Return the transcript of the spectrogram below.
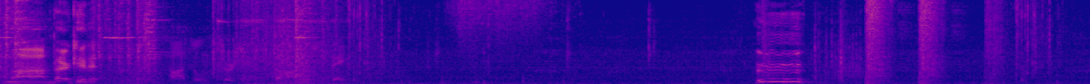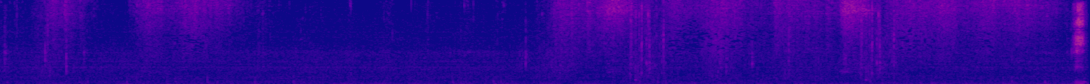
Come on, barricade it. Hostile insertion. The hostage safe. Uh. Just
